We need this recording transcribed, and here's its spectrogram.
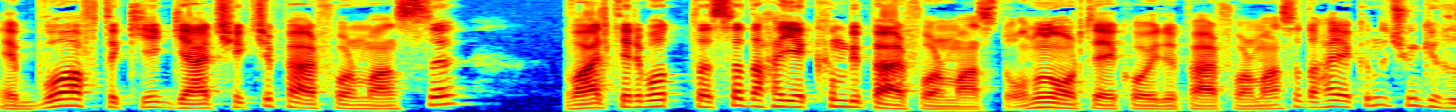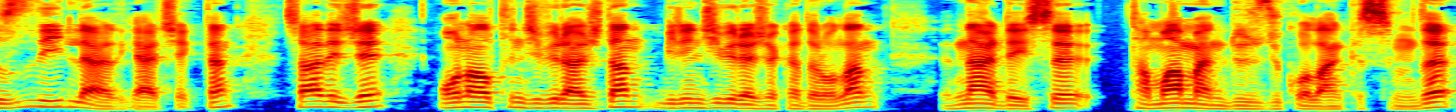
e, bu haftaki gerçekçi performansı Valtteri Bottas'a daha yakın bir performanstı. Onun ortaya koyduğu performansa daha yakındı çünkü hızlı değillerdi gerçekten. Sadece 16. virajdan 1. viraja kadar olan neredeyse tamamen düzlük olan kısımda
